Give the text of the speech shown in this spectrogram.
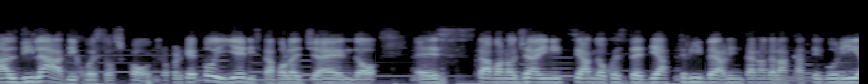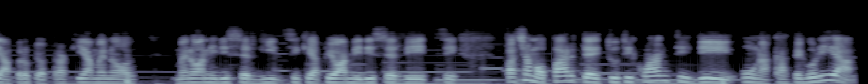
al di là di questo scontro, perché poi ieri stavo leggendo e stavano già iniziando queste diatribe all'interno della categoria proprio tra chi ha meno, meno anni di servizi, chi ha più anni di servizi. Facciamo parte tutti quanti di una categoria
